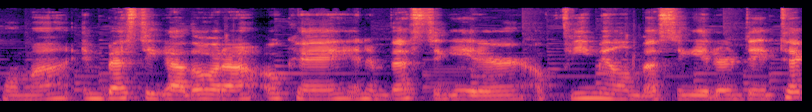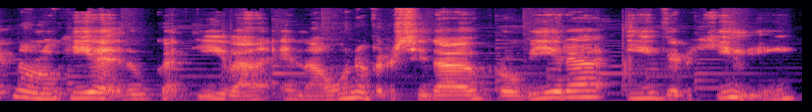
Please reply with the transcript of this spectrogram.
Coma, investigadora, okay, an investigator, a female investigator de tecnología educativa en la Universidad Rovira y Virgili,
